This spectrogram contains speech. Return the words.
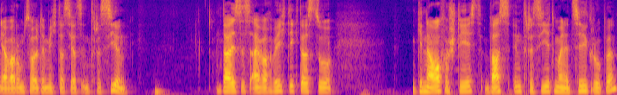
ja, warum sollte mich das jetzt interessieren? Da ist es einfach wichtig, dass du genau verstehst, was interessiert meine Zielgruppe,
